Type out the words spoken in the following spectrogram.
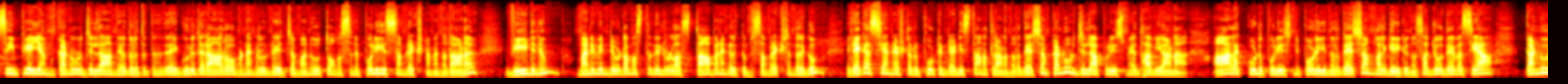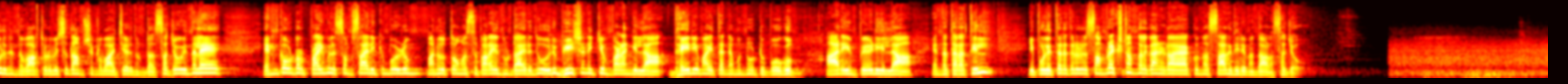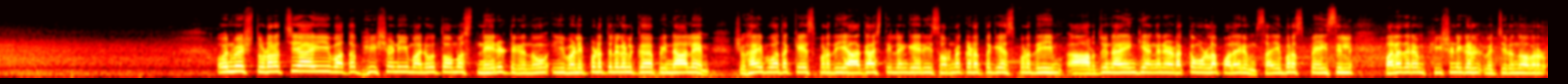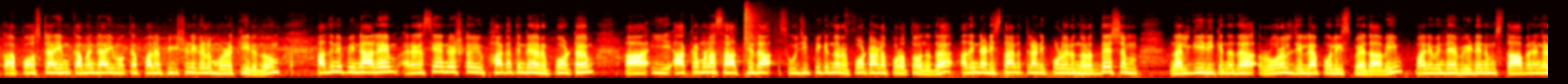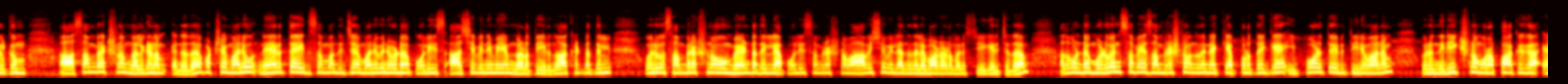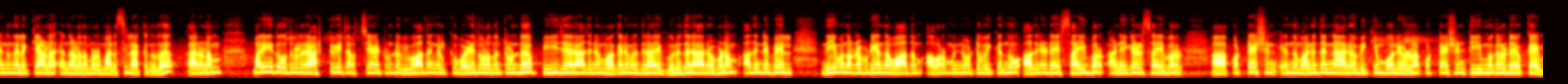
C P I M Kannur ജില്ലാ നേതൃത്വത്തിനെതിരെ ഗുരുതര ആരോപണങ്ങൾ ഉന്നയിച്ച മനു തോമസിന് പോലീസ് സംരക്ഷണം എന്നതാണ്. വീടിനും മനുവിന്റെ ഉടമസ്ഥതയിലുള്ള സ്ഥാപനങ്ങൾക്കും സംരക്ഷണം നൽകും. രഹസ്യാന്വേഷണ റിപ്പോർട്ടിന്റെ അടിസ്ഥാനത്തിലാണ് നിർദ്ദേശം. കണ്ണൂർ ജില്ലാ പോലീസ് മേധാവിയാണ് ആലക്കോട് പോലീസിന് ഇപ്പോൾ ഈ നിർദ്ദേശം നൽകിയിരിക്കുന്നത്. സജോ ദേവസ്യ കണ്ണൂരിൽ നിന്ന് വാർത്തയുടെ വിശദാംശങ്ങൾ ചേരുന്നുണ്ട്. സജോ ഇന്നലെ എൻകൗണ്ടർ പ്രൈമിൽ സംസാരിക്കുമ്പോഴും മനു തോമസ് പറയുന്നുണ്ടായിരുന്നു ഒരു ഭീഷണിക്കും വഴങ്ങില്ല ധൈര്യമായി തന്നെ മുന്നോട്ട് പോകും. ആരെയും പേടിയില്ല എന്ന തരത്തിൽ ഇപ്പോൾ ഇത്തരത്തിലൊരു സംരക്ഷണം നൽകാനിടയാക്കുന്ന സാഹചര്യം എന്താണ് സജോ? ഉന്മേഷ് തുടർച്ചയായി വധഭീഷണി മനു തോമസ് നേരിട്ടിരുന്നു. ഈ വെളിപ്പെടുത്തലുകൾക്ക് പിന്നാലെ ഷുഹൈബ് വധക്കേസ് പ്രതി ആകാശ് തില്ലങ്കേരി സ്വർണക്കടത്ത് കേസ് പ്രതി അർജുൻ അയങ്കി അങ്ങനെ അടക്കമുള്ള പലരും സൈബർ സ്പേസിൽ പലതരം ഭീഷണികൾ വെച്ചിരുന്നു. അവർ പോസ്റ്റായും കമന്റായും ഒക്കെ പല ഭീഷണികളും മുഴക്കിയിരുന്നു. അതിന് പിന്നാലെ രഹസ്യാന്വേഷണ വിഭാഗത്തിന്റെ റിപ്പോർട്ട് ഈ ആക്രമണ സാധ്യത സൂചിപ്പിക്കുന്ന റിപ്പോർട്ടാണ് പുറത്തു വന്നത്. അതിന്റെ അടിസ്ഥാനത്തിലാണ് ഇപ്പോൾ ഒരു നിർദ്ദേശം നൽകിയിരിക്കുന്നത്. റൂറൽ ജില്ലാ പോലീസ് മേധാവി മനുവിന്റെ വീടിനും സ്ഥാപനങ്ങൾക്കും ആ, സംരക്ഷണം നൽകണം എന്നത്. പക്ഷേ മനു നേരത്തെ ഇത് സംബന്ധിച്ച് മനുവിനോട് പോലീസ് ആശയവിനിമയം നടത്തിയിരുന്നു. ആ ഘട്ടത്തിൽ ഒരു സംരക്ഷണവും വേണ്ടതില്ല. പോലീസ് സംരക്ഷണം ആവശ്യമില്ല എന്ന നിലപാടാണ് മനു സ്വീകരിച്ചത്. അതുകൊണ്ട് മുഴുവൻ സമയ സംരക്ഷണം എന്നതിനൊക്കെ അപ്പുറത്തേക്ക് ഇപ്പോഴത്തെ ഒരു തീരുമാനം ഒരു നിരീക്ഷണം ഉറപ്പാക്കുക എന്ന നിലയ്ക്കാണ് എന്നാണ് നമ്മൾ മനസ്സിലാക്കുന്നത്. കാരണം വലിയ തോതിലുള്ള രാഷ്ട്രീയ ചർച്ചയായിട്ടുണ്ട്. വിവാദങ്ങൾക്ക് വഴി തുറന്നിട്ടുണ്ട്. പി. ജയരാജനും മകനുമെതിരായ ഗുരുതര ആരോപണം. അതിന്റെ പേരിൽ നിയമ നടപടി എന്ന വാദം അവർ മുന്നോട്ട് വയ്ക്കുന്നു. അതിനിടെ സൈബർ അണികൾ സൈബർ കൊട്ടേഷൻ എന്ന് മനു തന്നെ ആരോപിക്കും പോലെയുള്ള കൊട്ടേഷൻ ടീമുകളുടെയൊക്കെ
